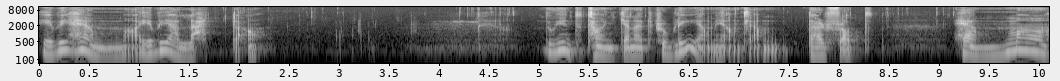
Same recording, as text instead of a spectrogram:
Är vi hemma? Är vi alerta? Då är inte tankarna ett problem egentligen. Därför att hemma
